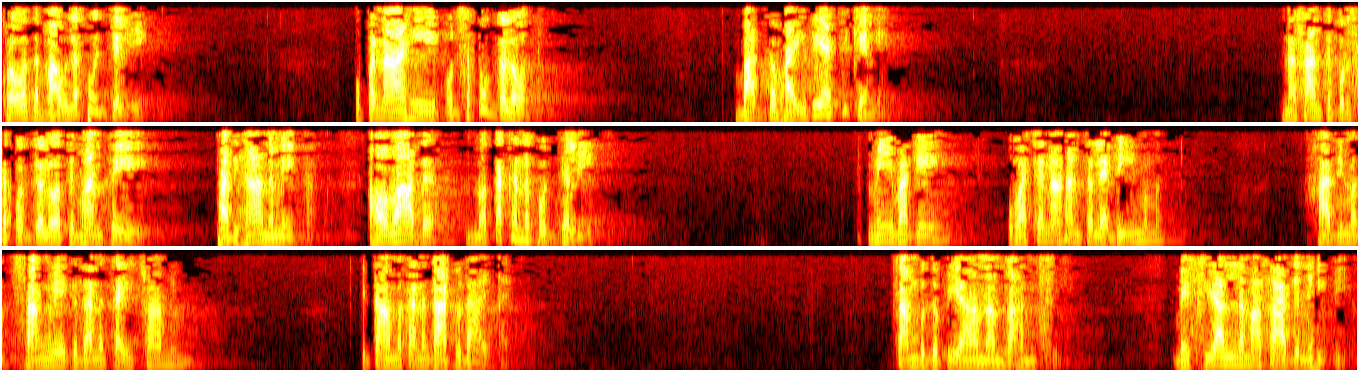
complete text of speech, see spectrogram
ක්‍රෝධ බෞල පුද්ගලියෙක්. උපනාහි පුරුෂ පුද්ගලෝත් බද්ධ වෛරය ඇති කෙනෙක්. නසාන්ත පුරුෂ පුද්ගලෝති භන්තේ පරිහානමේක අවවාද නොතකන පුද්ගලී මේ වගේ වචන අහන්ට ලැබීමම හරිම සංවේග දනකයි ස්වාමීන්. ඊටාම කනගාටුදායකයි. සම්බුදු පියාණන් වහන්සේ මේ සියල්ලම අසාගෙන හිටිය.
